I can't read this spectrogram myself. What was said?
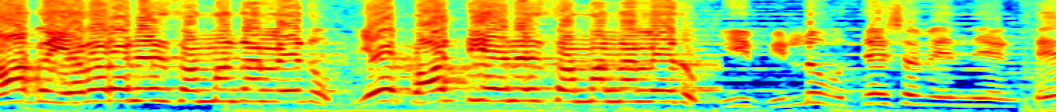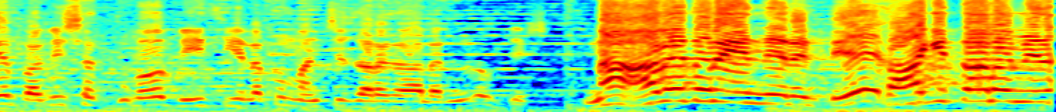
మాకు ఎవరనేది సంబంధం లేదు. ఏ పార్టీ అనేది సంబంధం లేదు. ఈ బిల్లు ఉద్దేశం ఏంటి అంటే భవిష్యత్తులో బీసీలకు మంచి జరగాలనే ఉద్దేశం. నా ఆవేదన ఏంటి అంటే కాగితాల మీద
